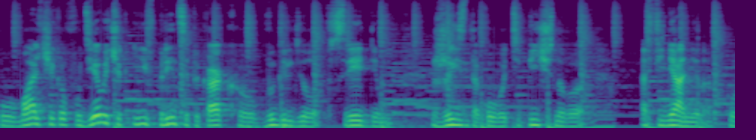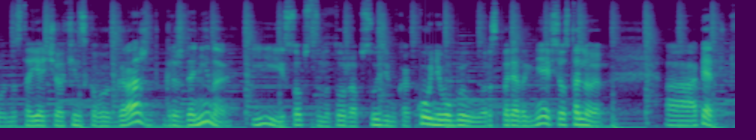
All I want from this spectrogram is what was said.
у мальчиков, у девочек и, в принципе, как выглядела в среднем жизнь такого типичного афинянина, такого настоящего афинского гражданина, и, собственно, тоже обсудим, какой у него был распорядок дня и все остальное. А, опять-таки,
